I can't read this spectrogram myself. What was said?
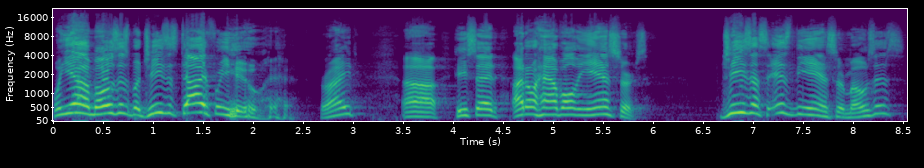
Well, yeah, Moses, but Jesus died for you. right? Uh, he said, I don't have all the answers. Jesus is the answer, Moses.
